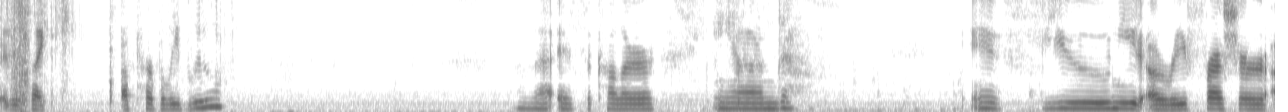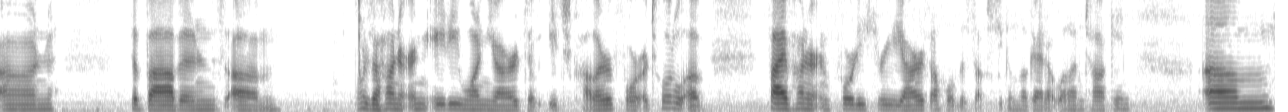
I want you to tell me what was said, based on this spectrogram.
it is like a purpley blue. That is the color. And if you need a refresher on the bobbins, um, there's 181 yards of each color for a total of 543 yards. I'll hold this up so you can look at it while I'm talking. Um,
